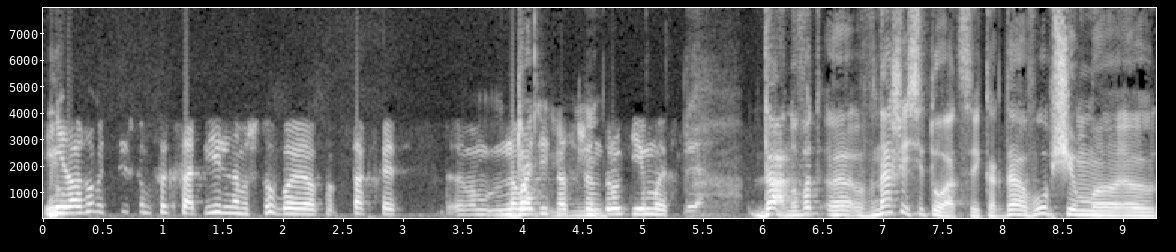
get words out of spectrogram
И Ну- не должно быть слишком сексапильным, чтобы, так сказать, наводить на совершенно другие мысли. Да, но вот э, в нашей ситуации, когда, в общем, э,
